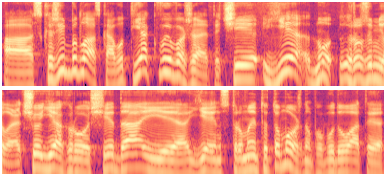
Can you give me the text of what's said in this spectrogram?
А, скажіть, будь ласка, а от як ви вважаєте, чи є, ну зрозуміло, якщо є гроші, да, і є, інструменти, то можна побудувати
